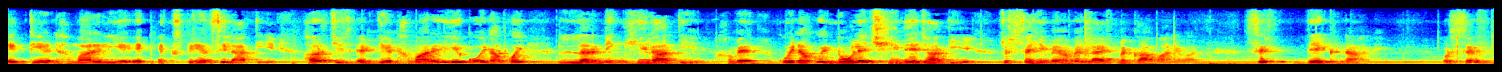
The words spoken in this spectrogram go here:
एट दी एंड हमारे लिए एक एक्सपीरियंस ही लाती है। हर चीज़ एट दी एंड हमारे लिए कोई ना कोई लर्निंग ही लाती है। हमें कोई ना कोई नॉलेज ही दे जाती है, जो सही में हमें लाइफ में काम आने वाली सिर्फ़ देखना है और सिर्फ़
